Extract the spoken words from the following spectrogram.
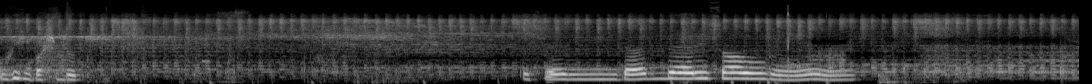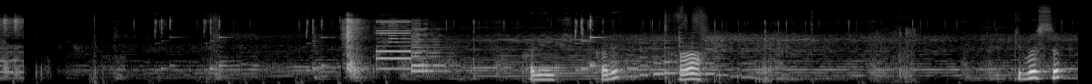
Uy başım döndü. Meslemi'den ders aldım. Kaleye gir. Kale? Ha. Girmezsem.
